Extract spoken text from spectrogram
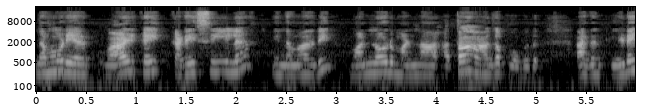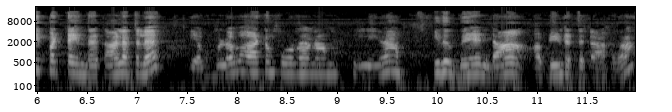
நம்முடைய வாழ்க்கை கடைசியில இந்த மாதிரி மண்ணோடு மண்ணாகத்தான் ஆக போகுது. அதற்கு இடைப்பட்ட இந்த காலத்துல எவ்வளவு ஆட்டம் போடுறோம் நாம்? இல்லையா? இது வேண்டாம் அப்படின்றதுக்காக தான்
